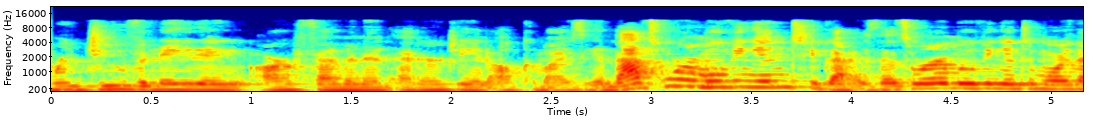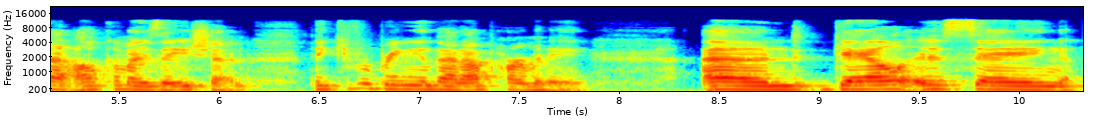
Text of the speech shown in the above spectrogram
rejuvenating our feminine energy and alchemizing. And that's where we're moving into, guys. That's where we're moving into more of that alchemization. Thank you for bringing that up, Harmony. And Gail is saying,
